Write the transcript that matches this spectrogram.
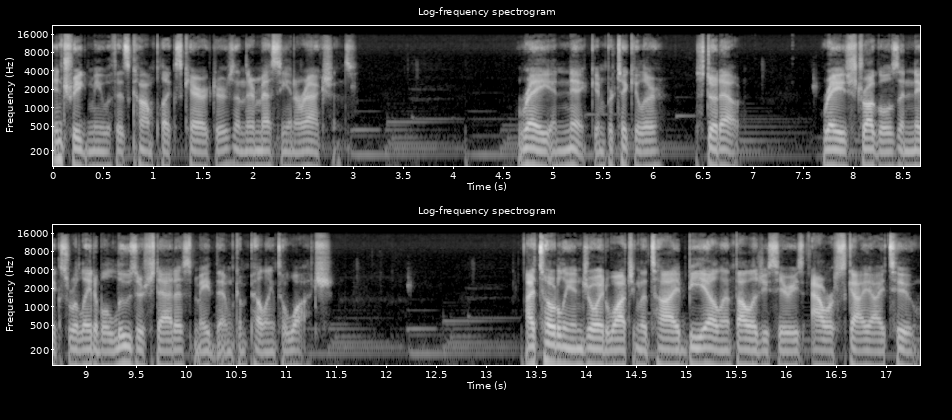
intrigued me with its complex characters and their messy interactions. Ray and Nick, in particular, stood out. Ray's struggles and Nick's relatable loser status made them compelling to watch. I totally enjoyed watching the Thai BL anthology series Our Skyy 2,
